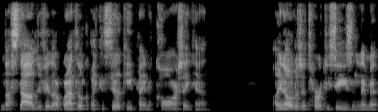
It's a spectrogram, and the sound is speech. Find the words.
nostalgia feel that Grant look I can still keep playing of course I can I know there's a 30 season limit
